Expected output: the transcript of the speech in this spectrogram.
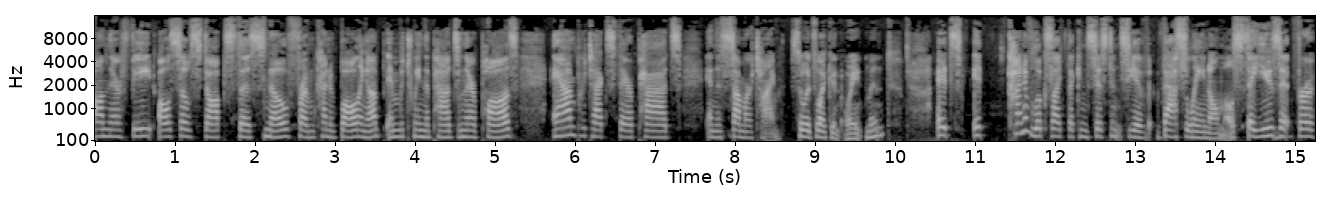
on their feet, also stops the snow from kind of balling up in between the pads on their paws, and protects their pads in the summertime. So it's like an ointment. It's it kind of looks like the consistency of Vaseline almost. They use it for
